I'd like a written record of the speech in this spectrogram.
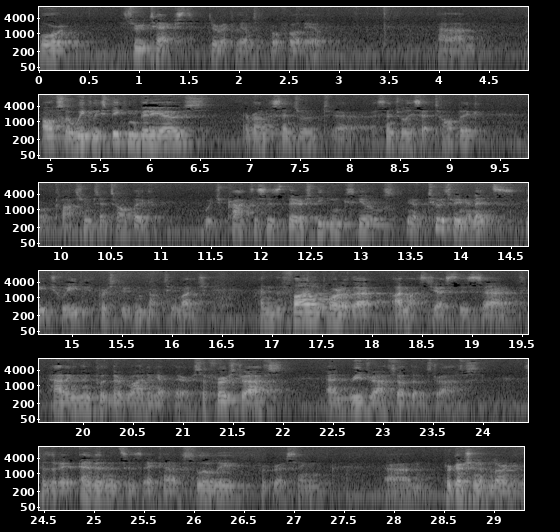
or through text directly onto the portfolio. Um, also, weekly speaking videos around a, central, uh, a centrally set topic or classroom set topic, which practices their speaking skills. You know, two or three minutes each week per student, not too much. And the final part of that, I might suggest, is uh, having them put their writing up there. So first drafts and redrafts of those drafts, so that it evidences a kind of slowly progressing um, progression of learning.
